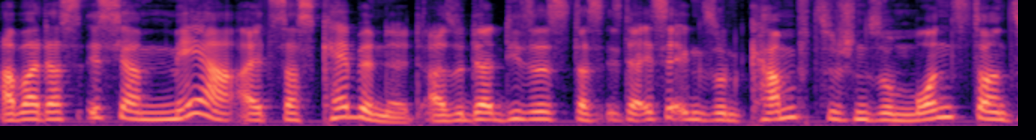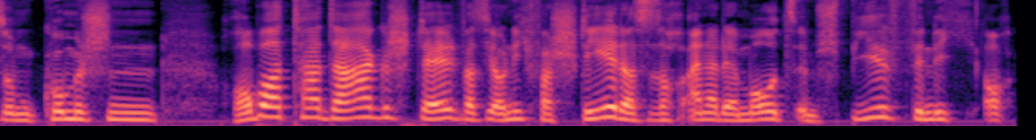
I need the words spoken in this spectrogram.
aber das ist ja mehr als das Cabinet. Also da, dieses, das ist, da ist ja irgend so ein Kampf zwischen so einem Monster und so einem komischen Roboter dargestellt, was ich auch nicht verstehe. Das ist auch einer der Modes im Spiel, finde ich auch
